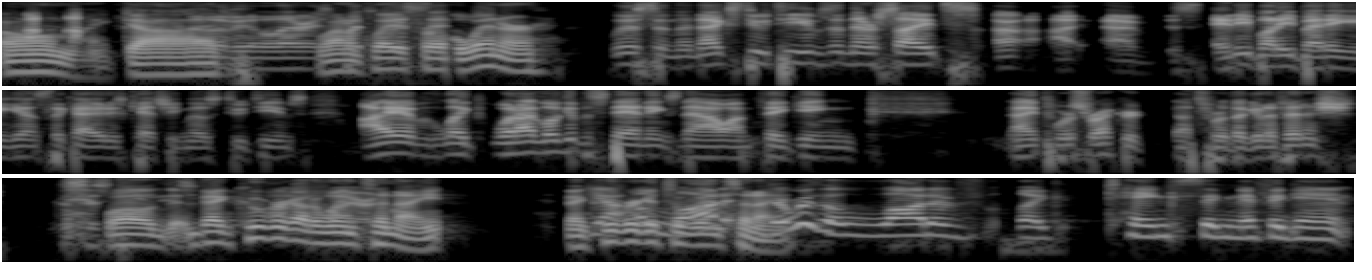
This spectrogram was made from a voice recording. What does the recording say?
Oh my That would God. be hilarious. Want to play listen, for a winner? Listen, the next two teams in their sights. Uh, I, I, is anybody betting against the Coyotes catching those two teams? I am like when I look at the standings now, I'm thinking ninth worst record. That's where they're going to finish. Well, Vancouver got to win tonight. Vancouver Yeah, a gets a win lot- tonight. There was a lot of like tank significant.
